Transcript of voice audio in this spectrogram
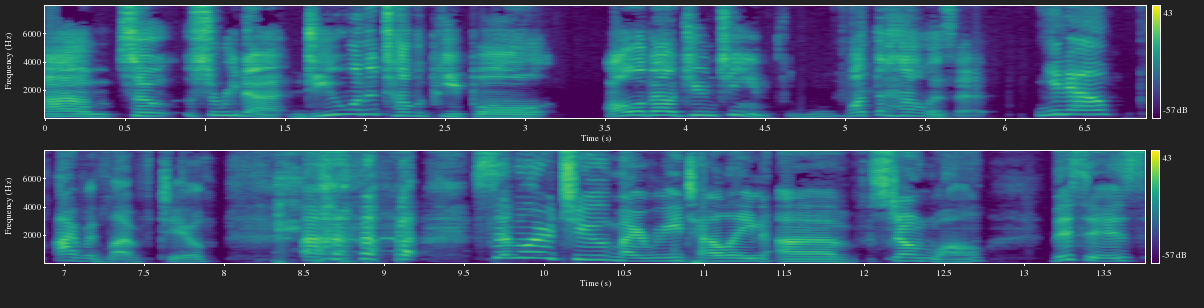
Um, so Sarita, do you want to tell the people all about Juneteenth? What the hell is it? You know, I would love to. Uh, similar to my retelling of Stonewall, this is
